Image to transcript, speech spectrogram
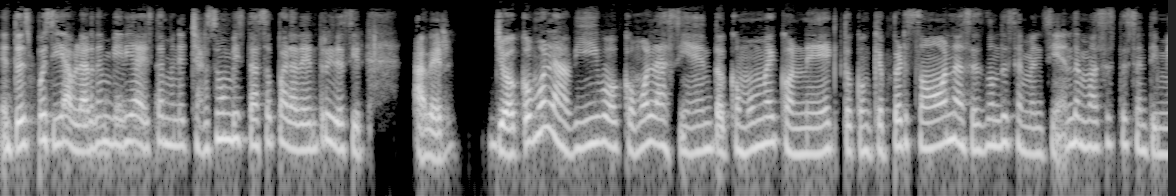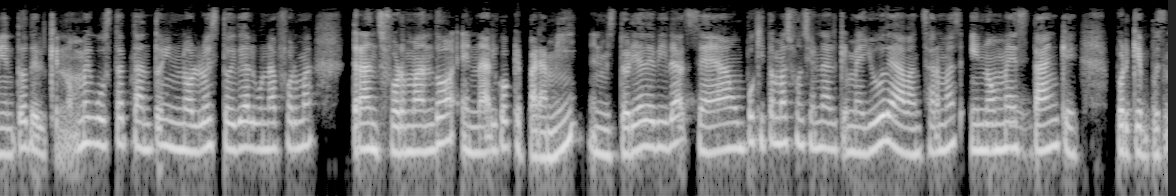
Entonces, pues sí, hablar de envidia es también echarse un vistazo para adentro y decir, a ver, yo cómo la vivo, cómo la siento, cómo me conecto, con qué personas, es donde se me enciende más este sentimiento del que no me gusta tanto y no lo estoy de alguna forma transformando en algo que para mí, en mi historia de vida, sea un poquito más funcional, que me ayude a avanzar más y no me estanque, porque pues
